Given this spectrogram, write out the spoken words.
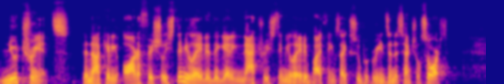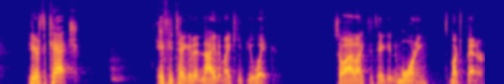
nutrients. They're not getting artificially stimulated, they're getting naturally stimulated by things like super greens and essential source. Here's the catch if you take it at night, it might keep you awake. So I like to take it in the morning, it's much better.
